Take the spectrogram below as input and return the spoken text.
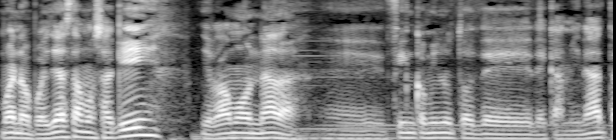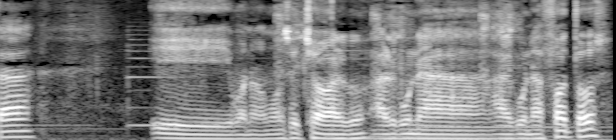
Bueno, pues ya estamos aquí, llevamos nada, eh, cinco minutos de, de caminata y bueno, hemos hecho algo- alguna- algunas fotos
